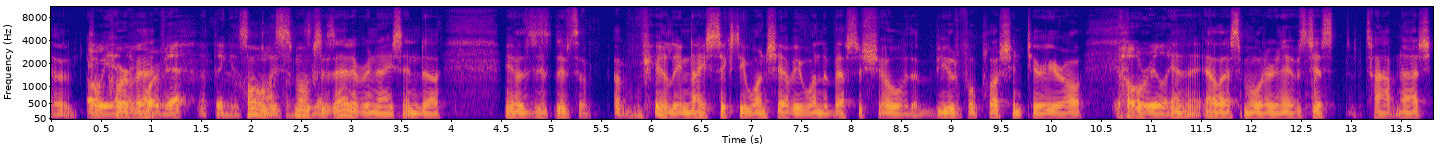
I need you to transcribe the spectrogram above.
uh, Oh yeah, Corvette. the Corvette. That thing is Holy awesome, smokes, is that ever nice? And uh, you know, there's, there's a, a really nice '61 Chevy, one of the best to show, with a beautiful plush interior, all Oh really? and an LS motor, and it was just top notch.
